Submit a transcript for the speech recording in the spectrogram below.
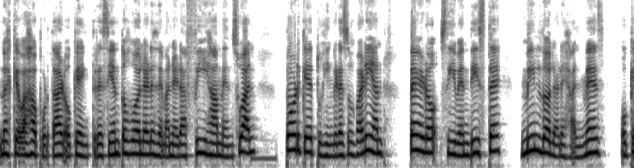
no es que vas a aportar, ok, 300 dólares de manera fija mensual, porque tus ingresos varían, pero si vendiste mil dólares al mes, ok,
